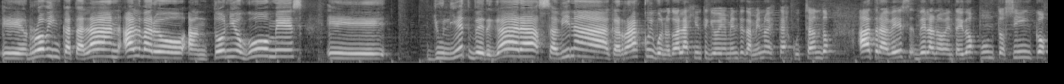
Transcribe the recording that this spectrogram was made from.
eh, Robin Catalán, Álvaro Antonio Gómez, eh, Juliet Vergara, Sabina Carrasco y bueno, toda la gente que obviamente también nos está escuchando a través de la 92.5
